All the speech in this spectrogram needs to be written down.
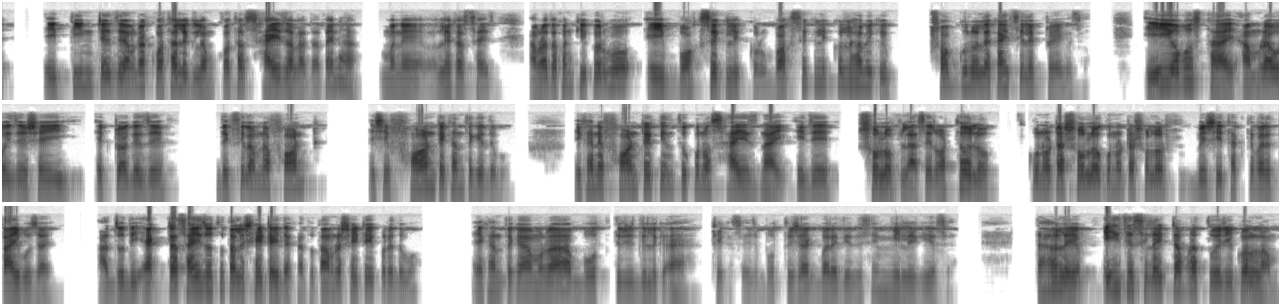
এই তিনটে যে আমরা কথা লিখলাম কথার সাইজ আলাদা, তাই না? মানে লেখার সাইজ। আমরা তখন কি করব এই বক্সে ক্লিক করব। বক্সে ক্লিক করলে হবে কি সবগুলো লেখাই সিলেক্ট হয়ে গেছে। এই অবস্থায় আমরা ওই যে সেই একটু আগে যে দেখছিলাম না ফন্ট? এই সেই ফন্ট এখান থেকে দেব। এখানে ফন্টের কিন্তু কোনো সাইজ নাই। এই যে ১৬ প্লাস এর অর্থ হলো কোনোটা ১৬ কোনোটা ষোলোর বেশি থাকতে পারে তাই বোঝায়। আর যদি একটা সাইজ হতো তাহলে সেইটাই দেখাতো। তো আমরা সেইটাই করে দেব। এখান থেকে আমরা ৩২ দিলে হ্যাঁ, ঠিক আছে। এই যে ৩২ একবারে দিয়ে দিছি মিলে গিয়েছে। তাহলে এই যে স্লাইডটা আমরা তৈরি করলাম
